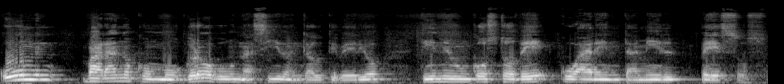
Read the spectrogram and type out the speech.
un varano como Grogu, nacido en cautiverio, tiene un costo de 40 mil pesos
